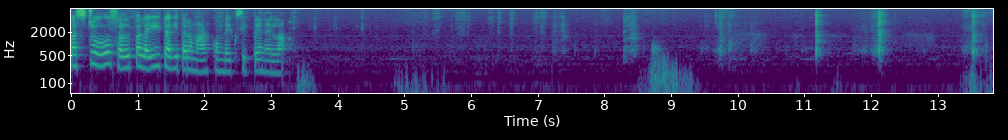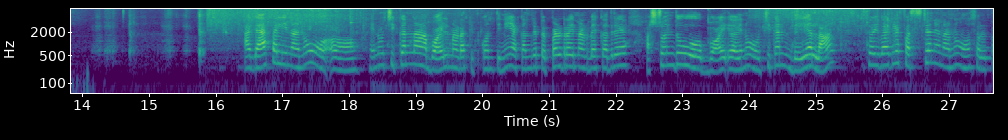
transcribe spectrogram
ಫಸ್ಟು ಸ್ವಲ್ಪ ಲೈಟಾಗಿ ಥರ ಮಾಡ್ಕೊಬೇಕು ಸಿಪ್ಪೆನೆಲ್ಲ. ಆ ಗ್ಯಾಪಲ್ಲಿ ನಾನು ಏನು ಚಿಕನ್ನ ಬಾಯ್ಲ್ ಮಾಡೋಕೆ ಇಟ್ಕೊತೀನಿ. ಯಾಕಂದರೆ ಪೆಪ್ಪರ್ ಡ್ರೈ ಮಾಡಬೇಕಾದ್ರೆ ಅಷ್ಟೊಂದು ಬಾಯ್ ಏನು ಚಿಕನ್ ಬೇಯಲ್ಲ. ಸೊ ಇವಾಗಲೇ ಫಸ್ಟೇ ನಾನು ಸ್ವಲ್ಪ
